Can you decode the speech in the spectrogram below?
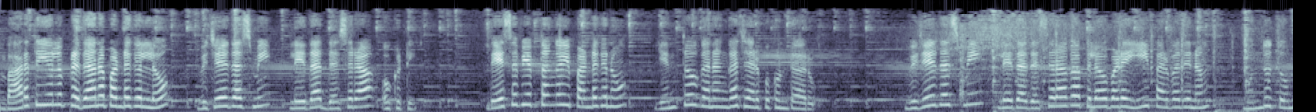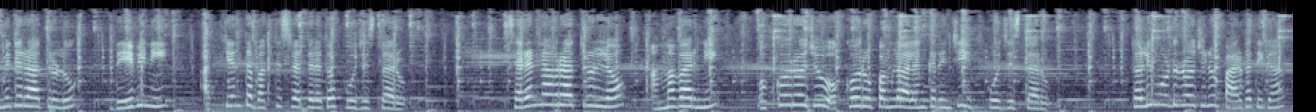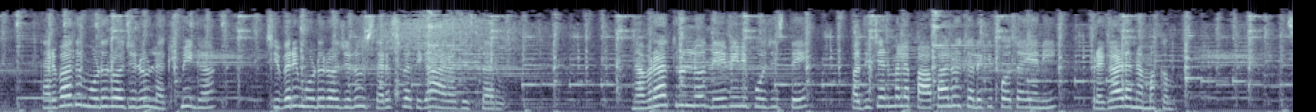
భారతీయుల ప్రధాన పండుగల్లో విజయదశమి లేదా దసరా ఒకటి. దేశవ్యాప్తంగా ఈ పండుగను ఎంతో ఘనంగా జరుపుకుంటారు. విజయదశమి లేదా దసరాగా పిలువబడే ఈ పర్వదినం ముందు తొమ్మిది రాత్రులు దేవిని అత్యంత భక్తి శ్రద్ధలతో పూజిస్తారు. శరన్నవరాత్రుల్లో అమ్మవారిని ఒక్కో రోజు ఒక్కో రూపంలో అలంకరించి పూజిస్తారు. తొలి మూడు రోజులు పార్వతిగా తర్వాత మూడు రోజులు లక్ష్మిగా చివరి మూడు రోజులు సరస్వతిగా ఆరాధిస్తారు. నవరాత్రుల్లో దేవిని పూజిస్తే పది జన్మల పాపాలు తొలగిపోతాయని ప్రగాఢ నమ్మకం.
